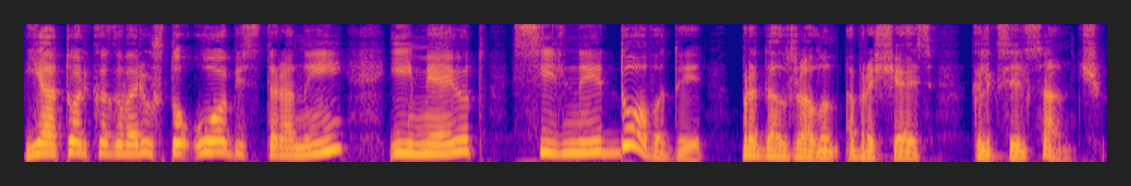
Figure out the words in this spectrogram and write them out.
Я только говорю, что обе стороны имеют сильные доводы, продолжал он, обращаясь к Алексею Александровичу.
